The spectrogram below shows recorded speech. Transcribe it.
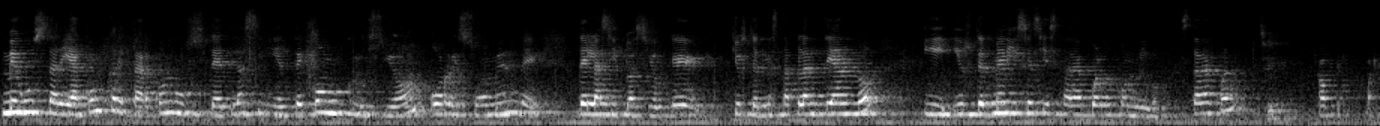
Me gustaría concretar con usted la siguiente conclusión o resumen de, de la situación que, que usted me está planteando y, y, usted me dice si está de acuerdo conmigo. ¿Está de acuerdo? Sí. Ok, bueno.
